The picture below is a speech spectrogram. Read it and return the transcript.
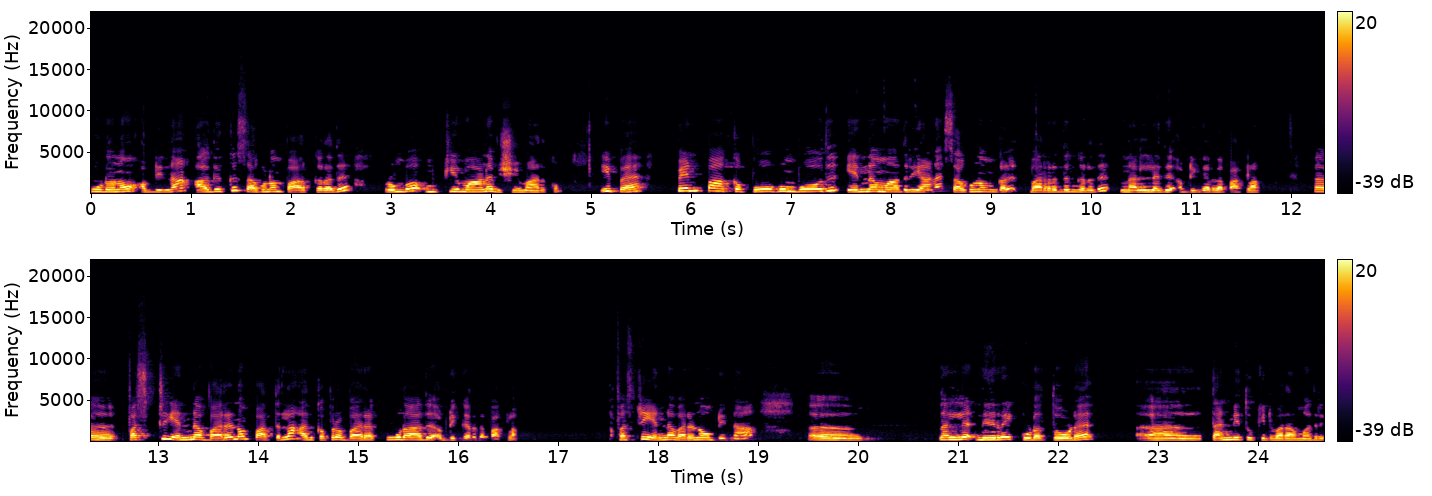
கூடணும் அப்படின்னா அதுக்கு சகுனம் பார்க்கறது ரொம்ப முக்கியமான விஷயமா இருக்கும். இப்ப பெண் பார்க்க போகும்போது என்ன மாதிரியான சகுனங்கள் வர்றதுங்கிறது நல்லது அப்படிங்கிறத பார்க்கலாம். ஃபர்ஸ்ட் என்ன வரணும் பார்த்துடலாம் அதுக்கப்புறம் வரக்கூடாது அப்படிங்கிறத பார்க்கலாம். ஃபர்ஸ்ட் என்ன வரணும் அப்படின்னா ஆஹ் நல்ல நிறை குடத்தோட தண்ணி தூக்கிட்டு வரா மாதிரி.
